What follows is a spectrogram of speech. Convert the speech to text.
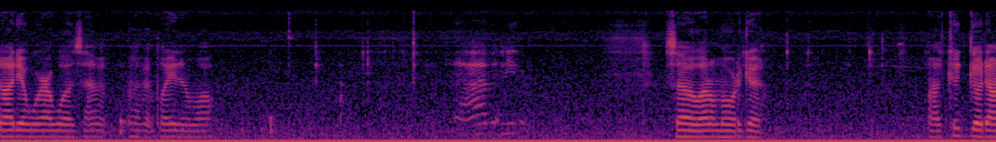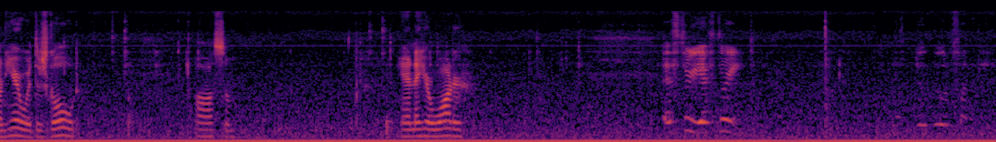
no idea where I was. I haven't, I haven't played in a while. Yeah, I haven't either. So I don't know where to go. I could go down here where there's gold. Awesome. And I hear water. F3, F3. Do a good fun game.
